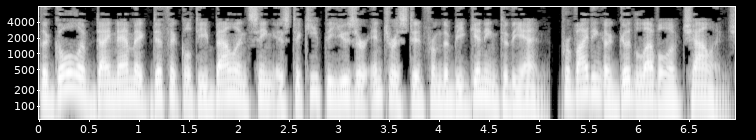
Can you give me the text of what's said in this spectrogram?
The goal of dynamic difficulty balancing is to keep the user interested from the beginning to the end, providing a good level of challenge.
